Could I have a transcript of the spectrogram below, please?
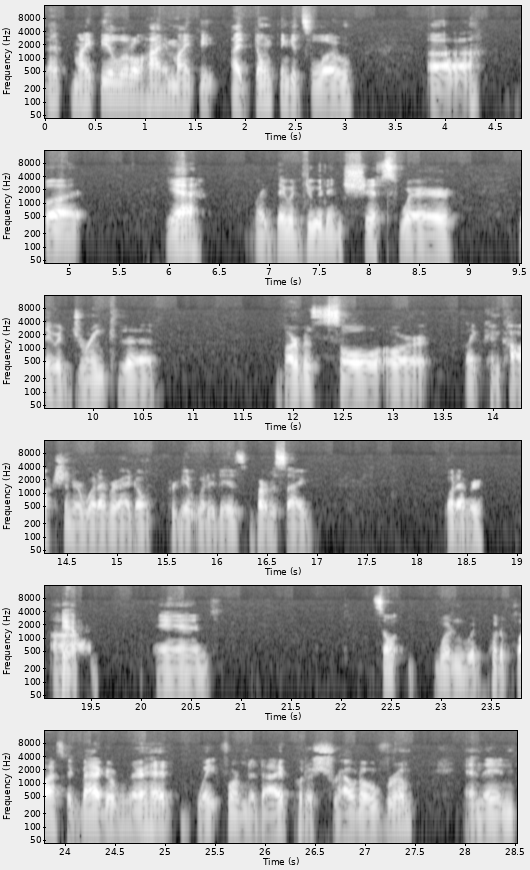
that might be a little high. Might be. I don't think it's low, uh, but yeah, like they would do it in shifts where they would drink the barbasol or like concoction or whatever. I don't forget what it is. Barbicide, whatever. Um, Yeah. And so one would put a plastic bag over their head, wait for them to die, put a shroud over them, and then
